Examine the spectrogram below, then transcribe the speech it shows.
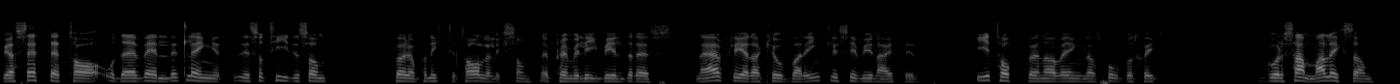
vi har sett det ett tag och det är väldigt länge, det är så tidigt som början på 90-talet liksom, när Premier League bildades, när flera klubbar, inklusive United, i toppen av Englands fotbollsskikt går samman liksom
